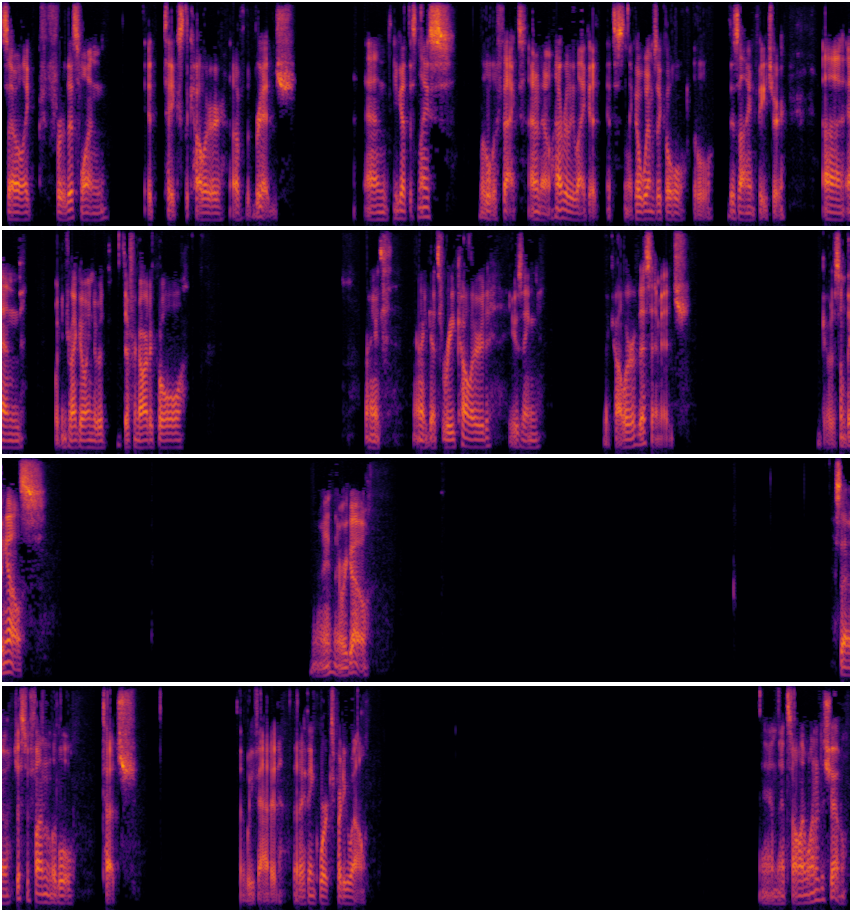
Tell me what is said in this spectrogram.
So like for this one, it takes the color of the bridge. And you get this nice little effect. I don't know. I really like it. It's like a whimsical little design feature. uh, and we can try going to a different article, right? And it gets recolored using the color of this image. Go to something else. All right, there we go. So just a fun little touch that we've added that I think works pretty well. And that's all I wanted to show.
